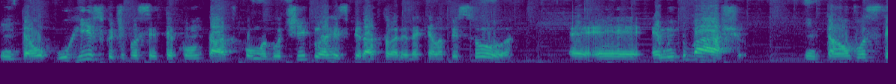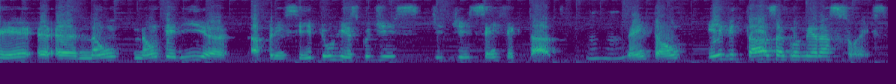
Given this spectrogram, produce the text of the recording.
Então, o risco de você ter contato com uma gotícula respiratória daquela pessoa é, é, é muito baixo. Então você é, é, não, não teria, a princípio, o risco de, de, de ser infectado. Uhum. Né? Então, evitar as aglomerações.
